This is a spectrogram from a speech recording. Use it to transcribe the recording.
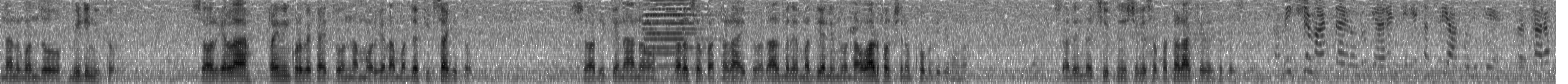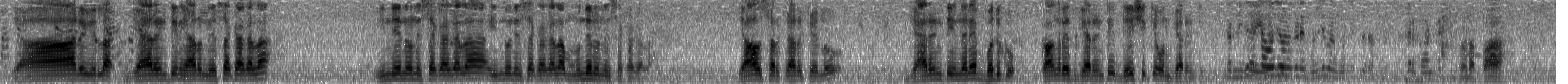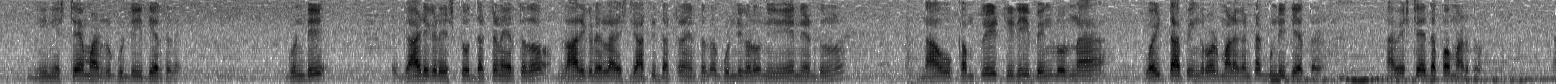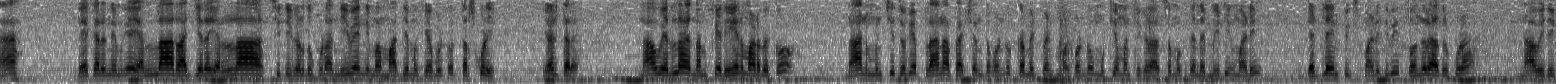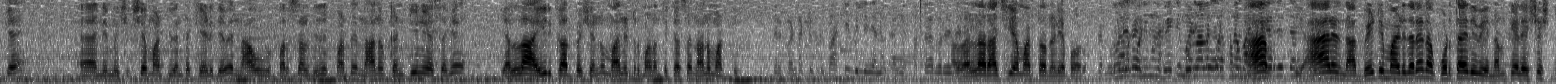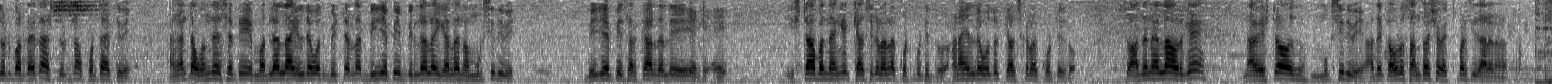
ನನಗೊಂದು ಮೀಟಿಂಗ್ ಇತ್ತು. ಸೊ ಅವ್ರಿಗೆಲ್ಲ ಟ್ರೈನಿಂಗ್ ಕೊಡಬೇಕಾಯಿತು. ನಮ್ಮವ್ರಿಗೆಲ್ಲ ಮೊದಲೇ ಫಿಕ್ಸ್ ಆಗಿತ್ತು. ಸೊ ಅದಕ್ಕೆ ನಾನು ಬರೋದು ಸ್ವಲ್ಪ ತಡ ಆಯಿತು. ಅದಾದಮೇಲೆ ಮಧ್ಯ ನಿಮ್ಮದೊಂದು ಅವಾರ್ಡ್ ಫಂಕ್ಷನ್ ಒಪ್ಕೊಬಿಟ್ಟಿದ್ದೆ ನಾನು. ಸೊ ಅದರಿಂದ ಚೀಫ್ ಮಿನಿಸ್ಟರ್ಗೆ ಸ್ವಲ್ಪ ತಡ ಆಗ್ತದೆ ಅಂತ ತಿಳಿಸಿ ಯಾರು ಇಲ್ಲ. ಗ್ಯಾರಂಟಿನ ಯಾರು ನಿಲ್ಸಕ್ಕಾಗಲ್ಲ. ಹಿಂದೇನು ನಿಲ್ಸಕ್ಕಾಗಲ್ಲ ಹಿಂದೂ ನಿಲ್ಸಕ್ಕಾಗಲ್ಲ ಮುಂದೆನೂ ನಿಲ್ಸಕ್ಕಾಗಲ್ಲ. ಯಾವ ಸರ್ಕಾರಕ್ಕೇಲೂ ಗ್ಯಾರಂಟಿಯಿಂದನೇ ಬದುಕು. ಕಾಂಗ್ರೆಸ್ ಗ್ಯಾರಂಟಿ ದೇಶಕ್ಕೆ ಒಂದು ಗ್ಯಾರಂಟಿ. ನೋಡಪ್ಪ ನೀನು ಎಷ್ಟೇ ಮಾಡಿದ್ರು ಗುಂಡಿ ಇದ್ದೇ ಇರ್ತದೆ. ಗುಂಡಿ ಗಾಡಿಗಳು ಎಷ್ಟು ದಟ್ಟಣೆ ಇರ್ತದೋ, ಲಾರಿಗಳೆಲ್ಲ ಎಷ್ಟು ಜಾಸ್ತಿ ದಟ್ಟಣೆ ಇರ್ತದೋ, ಗುಂಡಿಗಳು, ನೀವು ಏನು ಹೇಳಿದ್ರು ನಾವು ಕಂಪ್ಲೀಟ್ ಇಡೀ ಬೆಂಗಳೂರಿನ ವೈಟ್ ಟಾಪಿಂಗ್ ರೋಡ್ ಮಾಡೋ ಗಂಟ ಗುಂಡಿದ್ದೇ ಇರ್ತದೆ. ನಾವೆಷ್ಟೇ ದಪ್ಪ ಮಾಡಿದ್ರು. ಹಾಂ ಬೇಕಾದ್ರೆ ನಿಮಗೆ ಎಲ್ಲ ರಾಜ್ಯದ ಎಲ್ಲ ಸಿಟಿಗಳದ್ದು ಕೂಡ ನೀವೇ ನಿಮ್ಮ ಮಾಧ್ಯಮಕ್ಕೆ ಹೇಳ್ಬಿಟ್ಟು ತರಿಸ್ಕೊಳ್ಳಿ. ಹೇಳ್ತಾರೆ. ನಾವು ಎಲ್ಲ ನಮ್ಮ ಕೈಲಿ ಏನು ಮಾಡಬೇಕು? ನಾನು ಮುಂಚಿತವಾಗಿ ಪ್ಲಾನ್ ಆಫ್ ಆಕ್ಷನ್ ತಗೊಂಡು ಕಮಿಟ್ಮೆಂಟ್ ಮಾಡಿಕೊಂಡು, ಮುಖ್ಯಮಂತ್ರಿಗಳ ಸಮ್ಮುಖದಲ್ಲೇ ಮೀಟಿಂಗ್ ಮಾಡಿ ಡೆಡ್ಲೈನ್ ಫಿಕ್ಸ್ ಮಾಡಿದ್ದೀವಿ. ತೊಂದರೆ ಆದರೂ ಕೂಡ ನಾವು ಇದಕ್ಕೆ ನಿಮಗೆ ಶಿಕ್ಷೆ ಮಾಡ್ತೀವಿ ಅಂತ ಕೇಳಿದ್ದೇವೆ. ನಾವು ಪರ್ಸನಲ್ ವಿಸಿಟ್ ಮಾಡ್ತೇವೆ. ನಾನು ಕಂಟಿನ್ಯೂಸ್ ಆಗಿ ಎಲ್ಲ ಐದು ಕಾರ್ಪೊರೇಷನ್ ಮಾನಿಟರ್ ಮಾಡೋಂಥ ಕೆಲಸ ನಾನು ಮಾಡ್ತೀವಿ ಅವೆಲ್ಲ ರಾಜಕೀಯ ಮಾಡ್ತಾವ್ರು ನಡಿಯಪ್ಪ ಅವರು. ಯಾರು ನಾವು ಭೇಟಿ ಮಾಡಿದರೆ ನಾವು ಕೊಡ್ತಾ ಇದೀವಿ ನಮ್ಮ ಕೈಲಿ ಎಷ್ಟೆಷ್ಟು ದುಡ್ಡು ಬರ್ತಾ ಇದೆ ಅಷ್ಟು ದುಡ್ಡು ನಾವು ಕೊಡ್ತಾ ಇರ್ತೀವಿ. ಹಂಗಂತ ಒಂದೇ ಸತಿ ಮೊದಲೆಲ್ಲ ಇಲ್ಲದೆ ಹೋದ್ ಬಿಟ್ಟೆಲ್ಲ ಬಿಜೆಪಿ ಬಿಲ್ಲೆಲ್ಲ ಈಗೆಲ್ಲ ನಾವು ಮುಗಿಸಿದೀವಿ. ಬಿಜೆಪಿ ಸರ್ಕಾರದಲ್ಲಿ ಇಷ್ಟ ಬಂದಂಗೆ ಕೆಲಸಗಳೆಲ್ಲ ಕೊಟ್ಬಿಟ್ಟಿದ್ರು. ಹಣ ಇಲ್ಲದೆ ಹೋದ್ರು ಕೆಲಸಗಳೆಲ್ಲ ಕೊಟ್ಟಿದ್ರು. ಸೊ ಅದನ್ನೆಲ್ಲ ಅವ್ರಿಗೆ ನಾವೆಷ್ಟೋ ಎಷ್ಟೋ ಮುಗಿಸಿದೀವಿ. ಅದಕ್ಕೆ ಅವರು ಸಂತೋಷ ವ್ಯಕ್ತಪಡಿಸಿದ್ದಾರೆ ನನ್ನ ಹತ್ರ.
